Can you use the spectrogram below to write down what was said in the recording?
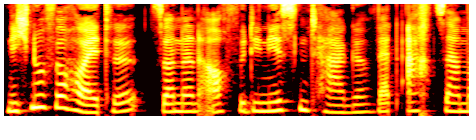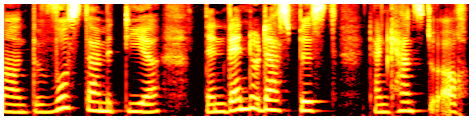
nicht nur für heute, sondern auch für die nächsten Tage. Werd achtsamer und bewusster mit dir, denn wenn du das bist, dann kannst du auch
